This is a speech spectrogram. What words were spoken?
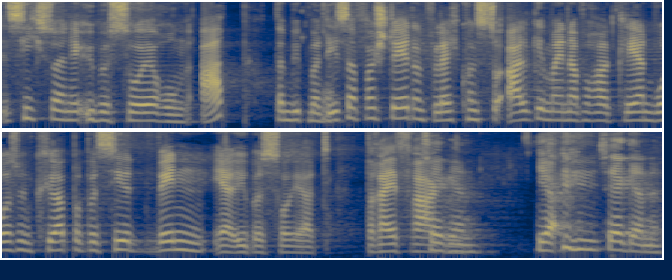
sich so eine Übersäuerung ab, damit man das auch versteht? Und vielleicht kannst du allgemein einfach erklären, was im Körper passiert, wenn er übersäuert. Drei Fragen. Sehr gerne. Ja, sehr gerne.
